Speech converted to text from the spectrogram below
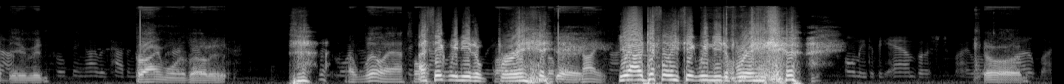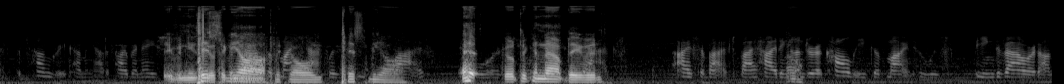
God, David. Cry more about it. I will, asshole. I think we need a break. Okay. Yeah, I definitely think we need a break. only to be ambushed by God. local wildlife that's hungry coming out of hibernation. David needs to go take a nap. off, McNally. Pissed me off. Go take a nap, David. I survived by hiding Oh. under a colleague of mine who was being devoured on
